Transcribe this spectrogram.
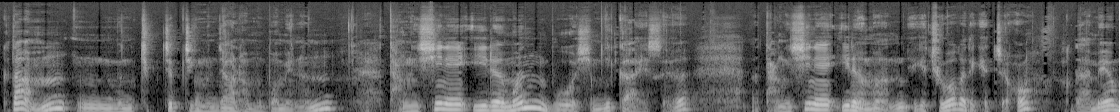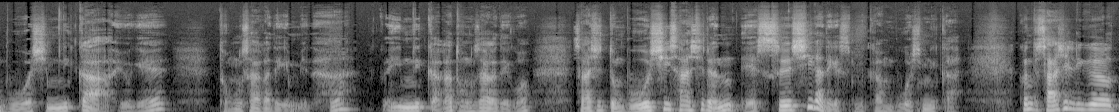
그다음 음, 직접적 문장을 한번 보면은 당신의 이름은 무엇입니까? 해서 어, 당신의 이름은 이게 주어가 되겠죠. 그다음에 무엇입니까? 이게 동사가 되겠습니다. 입니까가 동사가 되고 사실 또 무엇이 사실은 SC가 되겠습니까? 무엇입니까? 근데 사실 이거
